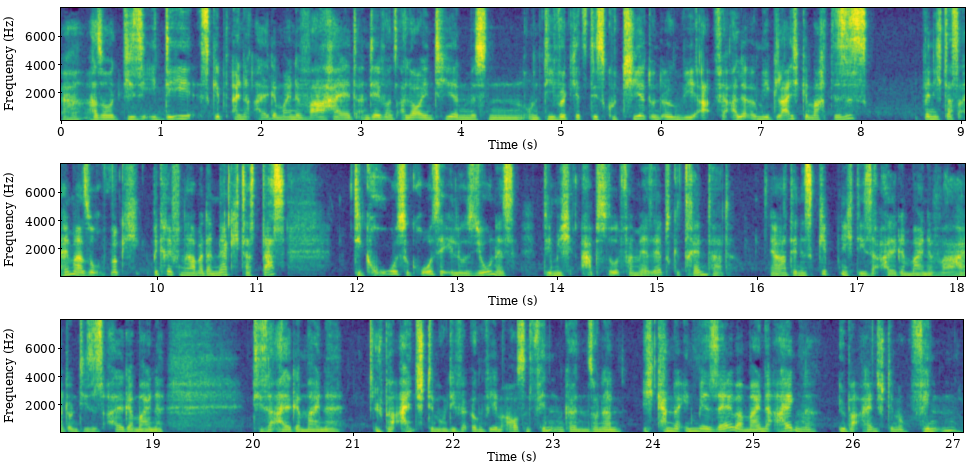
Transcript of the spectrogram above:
Ja, also diese Idee, es gibt eine allgemeine Wahrheit, an der wir uns alle orientieren müssen und die wird jetzt diskutiert und irgendwie für alle irgendwie gleich gemacht. Das ist, wenn ich das einmal so wirklich begriffen habe, dann merke ich, dass das die große, große Illusion ist, die mich absolut von mir selbst getrennt hat. Ja, denn es gibt nicht diese allgemeine Wahrheit und dieses allgemeine, diese allgemeine Übereinstimmung, die wir irgendwie im Außen finden können, sondern ich kann nur in mir selber meine eigene Übereinstimmung finden,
